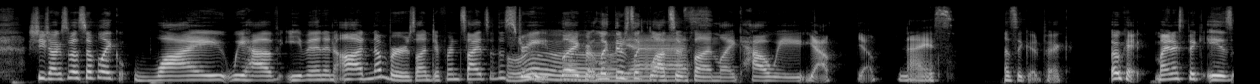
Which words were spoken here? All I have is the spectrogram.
she talks about stuff like why we have even and odd numbers on different sides of the street. Ooh, like, like oh, there's like lots of fun, like how we, yeah, yeah. nice. That's a good pick. Okay, my next pick is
